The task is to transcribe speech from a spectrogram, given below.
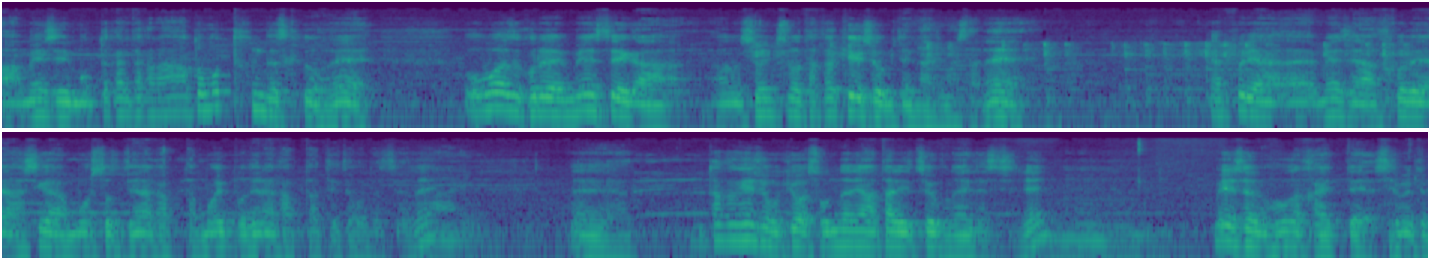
あ、あ明生に持ってかれたかなと思ったんですけどね思わずこれ明生があの初日の貴景勝みたいになりましたねやっぱりあ明生あそこで足がもう一つ出なかったもう一歩出なかったっていうところですよね、はいえー貴景勝も今日はそんなに当たり強くないですしね明生の方がかえって攻めて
